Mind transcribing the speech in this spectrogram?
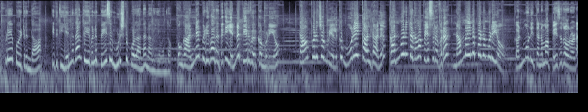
இப்படியே போயிட்டு இருந்தா இதுக்கு என்னதான் தீர்வுன்னு பேசி முடிச்சுட்டு போலாம் தான் நாங்க இங்க வந்தோம். உங்க அண்ணன் பிடிவாதத்துக்கு என்ன தீர்வு இருக்க முடியும்? தான் பிடிச்ச முயலுக்கு மூளை கால் தானு கண்மூடித்தனமா பேசுறவரை நம்ம என்ன பண்ண முடியும்? கண்மூடித்தனமா பேசுறவரோட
